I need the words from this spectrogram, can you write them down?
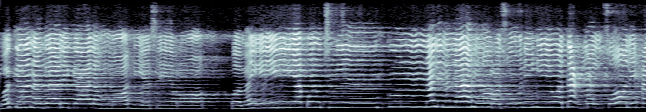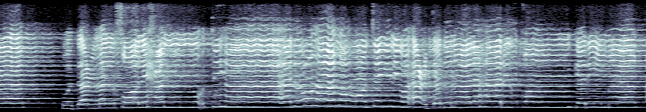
وكان ذلك على الله يسيرا. ومن يقنت منكن لله ورسوله وتعمل صالحا وتعمل صالحا نؤتها أجرها مرتين وأعتدنا لها رزقا كريما.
